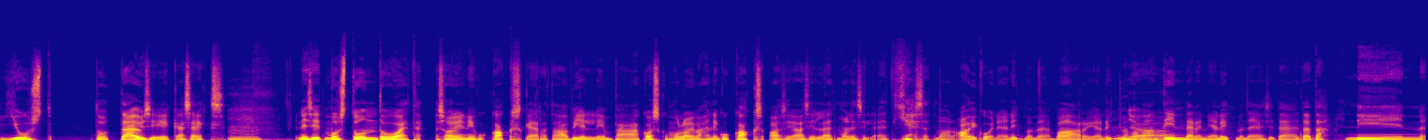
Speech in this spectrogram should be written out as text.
just tuut täysi-ikäiseksi. Mm. Niin sit musta tuntuu, että se oli niinku kaksi kertaa villimpää, koska mulla oli vähän niinku kaksi asiaa silleen, että mä olin silleen, että jes, että mä oon aikuinen ja nyt mä menen baariin ja nyt mä avaan Tinderin ja nyt mä teen sitä ja tätä. Niin,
